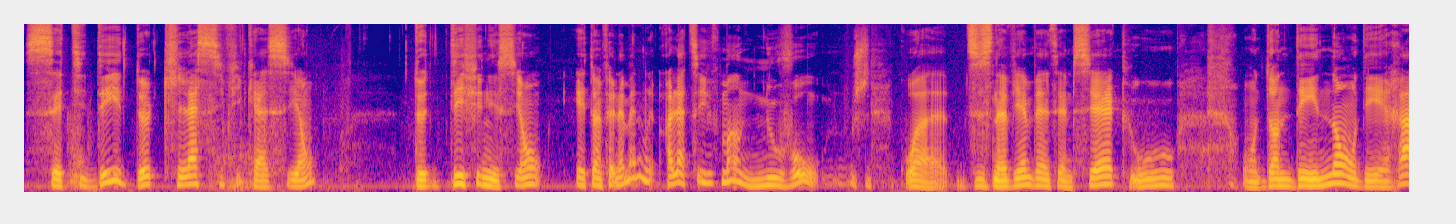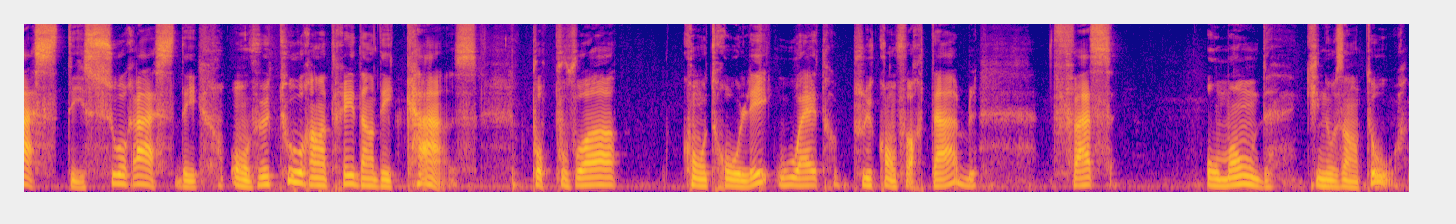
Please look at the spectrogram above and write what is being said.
Cette idée de classification, de définition est un phénomène relativement nouveau, quoi, 19e, 20e siècle, où on donne des noms, des races, des sous-races, des... on veut tout rentrer dans des cases pour pouvoir contrôler ou être plus confortable face au monde qui nous entoure.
